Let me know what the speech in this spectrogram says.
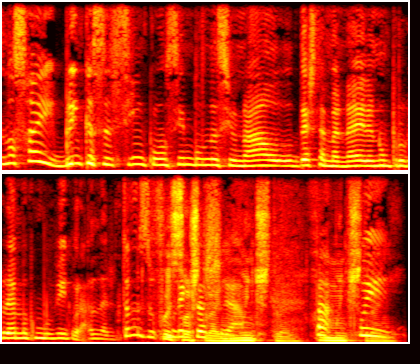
não sei, brinca-se assim com o símbolo nacional desta maneira num programa como o Big Brother. Então, mas foi onde só é que estranho, muito estranho. Foi Pá, muito foi, estranho.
